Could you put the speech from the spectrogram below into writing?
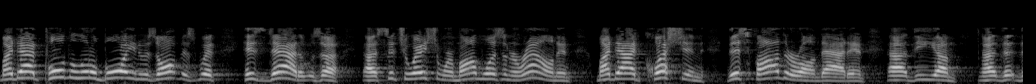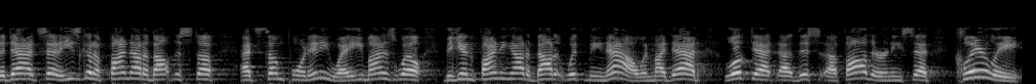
My dad pulled the little boy into his office with his dad. It was a, a, situation where mom wasn't around, and my dad questioned this father on that. And uh, the, um, uh, the the dad said he's going to find out about this stuff at some point anyway. He might as well begin finding out about it with me now. And my dad looked at uh, this uh, father and he said, "Clearly,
